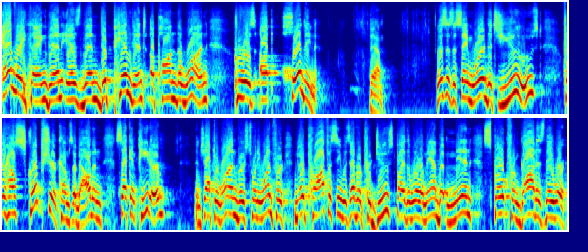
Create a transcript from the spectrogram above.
everything then is then dependent upon the one who is upholding them. This is the same word that's used for how scripture comes about in 2 Peter in chapter 1, verse 21, for no prophecy was ever produced by the will of man, but men spoke from God as they were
